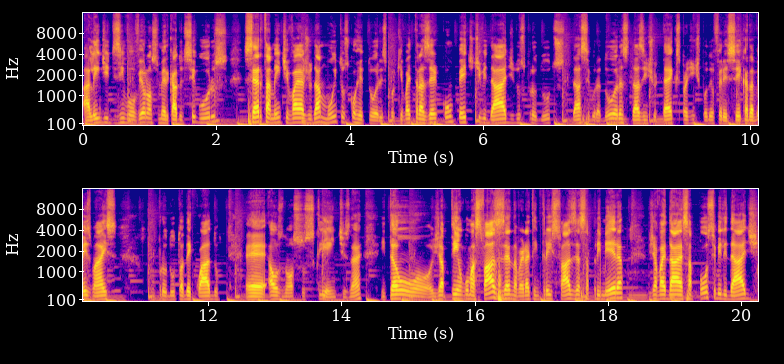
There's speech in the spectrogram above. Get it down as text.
além de desenvolver o nosso mercado de seguros, certamente vai ajudar muito os corretores, porque vai trazer competitividade dos produtos das seguradoras, das insurtechs, para a gente poder oferecer cada vez mais um produto adequado é, aos nossos clientes, né? Então já tem algumas fases, né? Na verdade tem três fases. Essa primeira já vai dar essa possibilidade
